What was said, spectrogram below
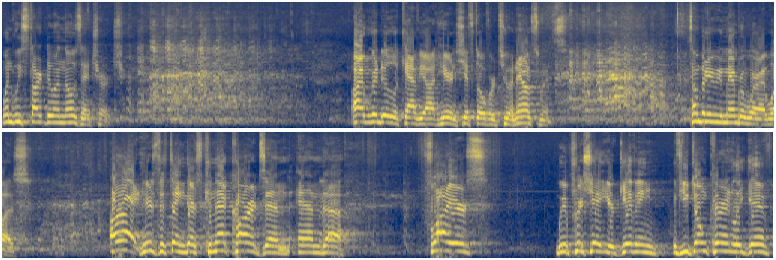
When we start doing those at church? All right, we're going to do a little caveat here and shift over to announcements. Somebody remember where I was. All right, here's the thing there's Connect cards and, and uh, flyers. We appreciate your giving. If you don't currently give,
